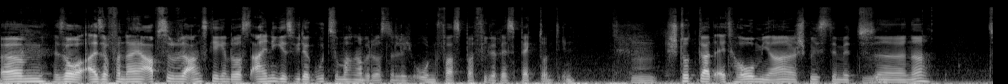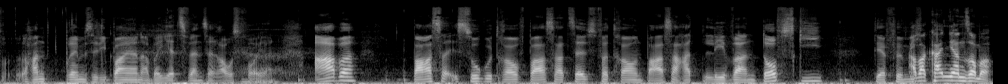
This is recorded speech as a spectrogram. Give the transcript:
Ähm, so, also von daher absolute Angstgegner. Du hast einiges wieder gut zu machen, aber du hast natürlich unfassbar viel Respekt und in mhm. Stuttgart at home, ja, da spielst du mit mhm. äh, ne, Handbremse die Bayern, aber jetzt werden sie rausfeuern. Ja. Aber Barca ist so gut drauf, Barca hat Selbstvertrauen, Barca hat Lewandowski, der für mich. Aber kein Jan Sommer.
